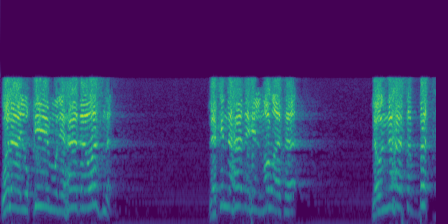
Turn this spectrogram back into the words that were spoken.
ولا يقيم لهذا وزنا. لكن هذه المرأة لو أنها سبته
